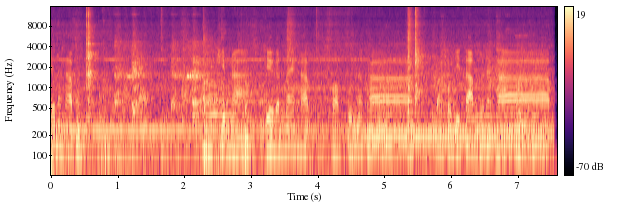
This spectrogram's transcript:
โอเคนะครับคลิปหน้าเจอกันไหมครับ ขอบคุณนะครับฝากกดติดตามด้วยนะครับ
